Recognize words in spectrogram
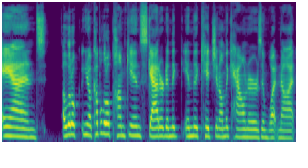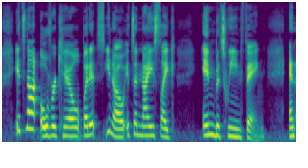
and a little, you know, a couple little pumpkins scattered in the in the kitchen on the counters and whatnot. It's not overkill, but it's, you know, it's a nice like in between thing. And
